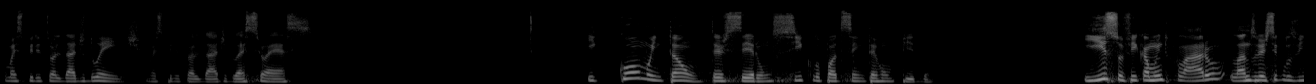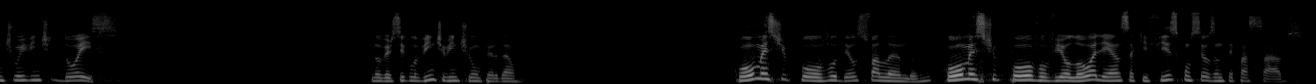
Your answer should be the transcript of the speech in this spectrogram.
com uma espiritualidade doente, uma espiritualidade do SOS. E como então, terceiro, um ciclo pode ser interrompido? E isso fica muito claro lá nos versículos 21 e 22. No versículo 20 e 21, perdão. Como este povo, Deus falando, como este povo violou a aliança que fiz com seus antepassados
